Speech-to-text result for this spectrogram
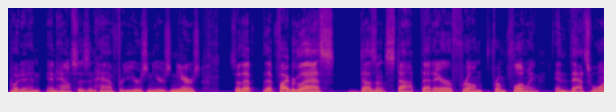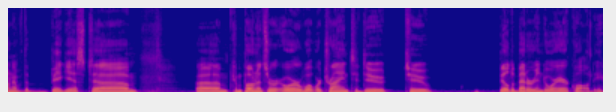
put in in houses and have for years and years and years so that that fiberglass doesn't stop that air from from flowing and that's one of the biggest um, um, components or, or what we're trying to do to build a better indoor air quality.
